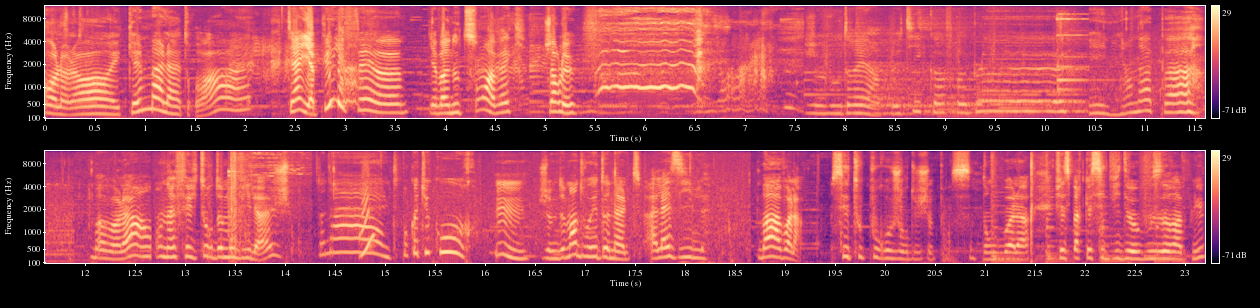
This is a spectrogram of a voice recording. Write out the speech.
Oh là là, et quel maladroit. Tiens, il n'y a plus l'effet... Euh, il y avait un autre son avec, genre le... Je voudrais un petit coffre bleu. Il n'y en a pas. Bah voilà, hein. on a fait le tour de mon village. Donald, pourquoi tu cours? Hmm, je me demande où est Donald. À l'asile. Bah voilà, c'est tout pour aujourd'hui, je pense. Donc voilà, j'espère que cette vidéo vous aura plu.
